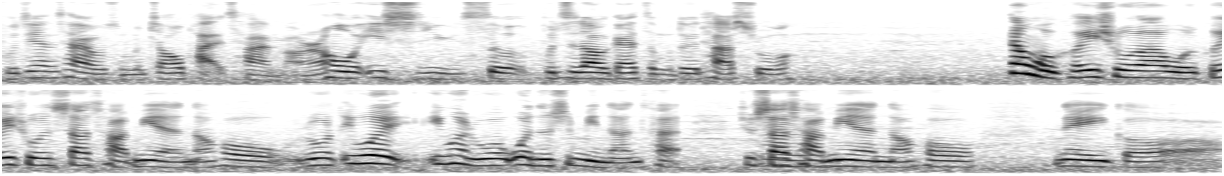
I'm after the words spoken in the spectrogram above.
福建菜有什么招牌菜嘛？然后我一时语塞，不知道该怎么对他说。但我可以说啊，我可以说沙茶面，然后如果因为因为如果问的是闽南菜，就沙茶面，然后那个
